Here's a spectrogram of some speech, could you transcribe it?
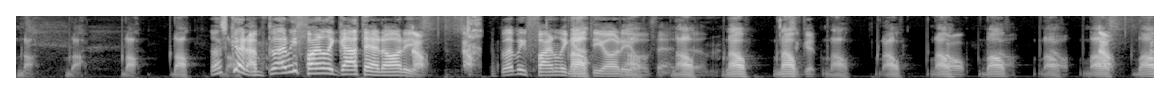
no, no, no, no. That's no. good. I'm glad we finally got that audio. I'm glad we finally No, got the audio no, of that. No, Um, no, no, good- no, no, no, no, no, no, no,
